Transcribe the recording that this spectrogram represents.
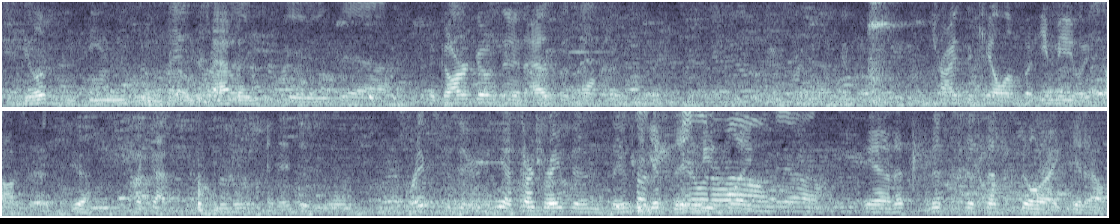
he looks confused when So things thoroughly happen. confused, Yeah. The guard goes in as this woman. Tries to kill him, but he immediately stops it. Yeah, Like that. And then just rapes the dude. yeah, starts raping. As soon as he gets in, he's around, like, yeah. "Yeah, this this this doesn't feel right. Get out,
